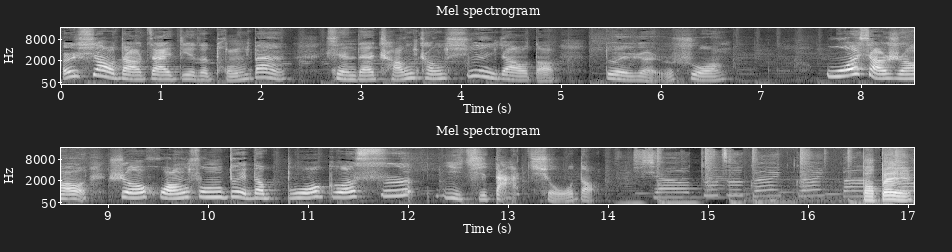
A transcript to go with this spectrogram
而笑倒在地的同伴，现在常常炫耀的对人说。”我小时候是和黄蜂队的博格斯一起打球的。宝贝，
